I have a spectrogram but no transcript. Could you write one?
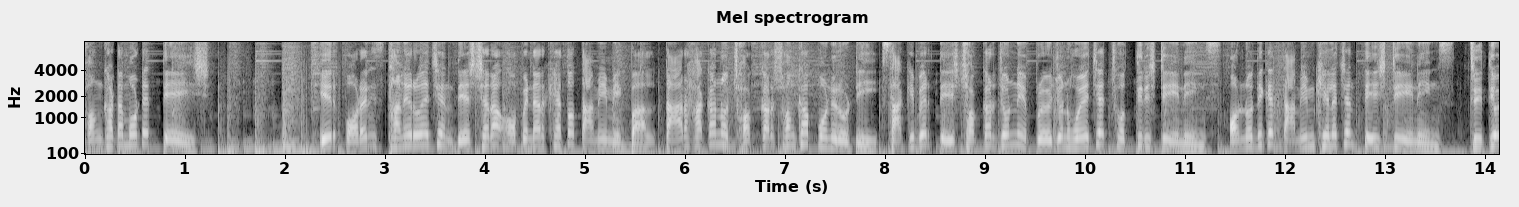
সংখ্যাটা মোটে তেইশ। এর পরের স্থানে রয়েছেন দেশসেরা ওপেনার খ্যাত তামিম ইকবাল। তার হাঁকানো ছক্কার সংখ্যা পনেরোটি। সাকিবের তেইশ ছক্কার জন্য প্রয়োজন হয়েছে ছত্রিশটি ইনিংস অন্যদিকে তামিম খেলেছেন তেইশটি ইনিংস তৃতীয়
